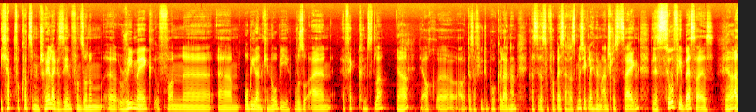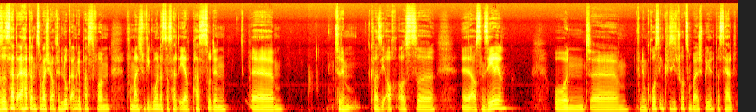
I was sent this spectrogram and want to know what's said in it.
Ich habe vor kurzem einen Trailer gesehen von so einem äh, Remake von äh, ähm, Obi-Wan Kenobi, wo so ein Effektkünstler, ja. der auch äh, das auf YouTube hochgeladen hat, quasi das so verbessert hat. Das muss ich ja gleich mal im Anschluss zeigen, weil das so viel besser ist. Ja. Also es hat, er hat dann zum Beispiel auch den Look angepasst von, von manchen Figuren, dass das halt eher passt zu den ähm, zu dem quasi auch aus, äh, äh, aus den Serien und ähm, von dem Großinquisitor zum Beispiel, dass der halt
